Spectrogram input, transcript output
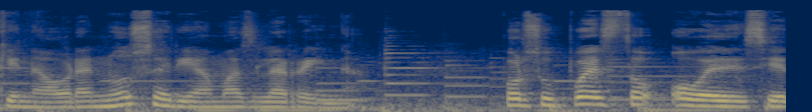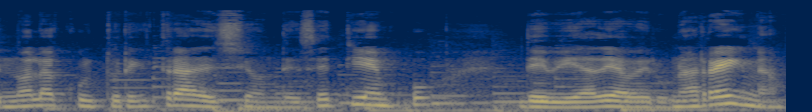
quien ahora no sería más la reina. Por supuesto, obedeciendo a la cultura y tradición de ese tiempo, debía de haber una reina.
